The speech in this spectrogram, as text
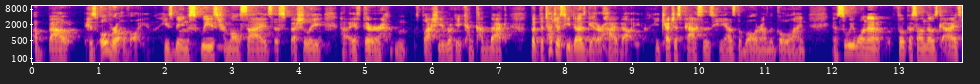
about his overall volume. He's being squeezed from all sides, especially uh, if their flashy rookie can come back. But the touches he does get are high value. He catches passes, he has the ball around the goal line. And so we want to focus on those guys.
